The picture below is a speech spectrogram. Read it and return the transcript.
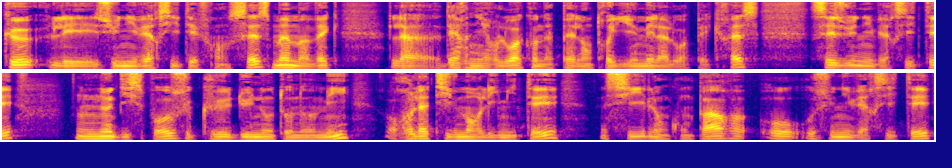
que les universités françaises, même avec la dernière loi qu'on appelle entre guillemets la loi Pécresse, ces universités ne disposent que d'une autonomie relativement limitée si l'on compare aux, universités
